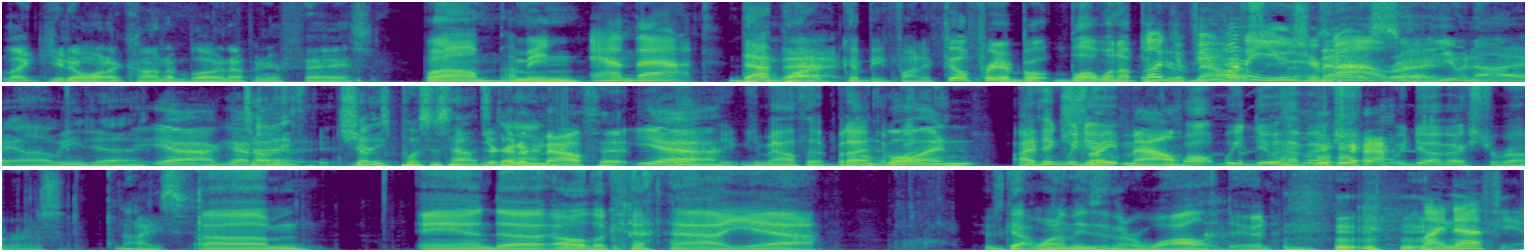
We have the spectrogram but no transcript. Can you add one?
Like you don't want a condom blowing up in your face. well I mean and that. that And part that. could be funny feel free to bl- blow one up Look, in your if you mouth want to use your Matt, mouth, Right. you and I, uh, we need to yeah, I gotta. these, show these pussies how it's You're done. gonna mouth it. yeah. you can mouth it but I'm I, going. but I think we straight do mouth. well we do have extra we do have extra rubbers Nice. um and uh oh look yeah who's got one of these in their wallet dude my nephew.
